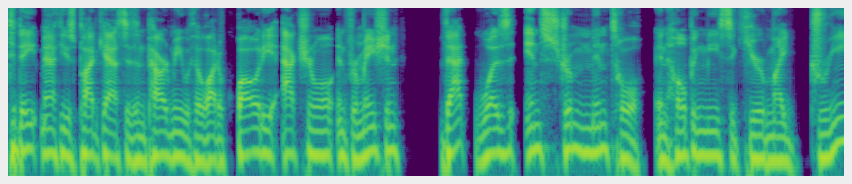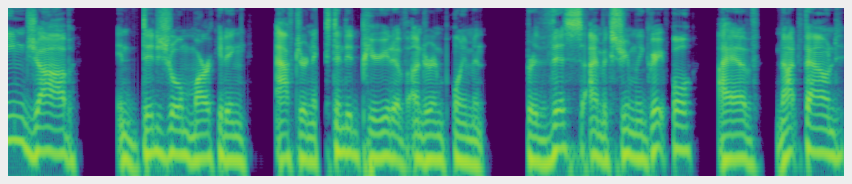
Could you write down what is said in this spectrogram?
To date, Matthew's podcast has empowered me with a lot of quality, actionable information that was instrumental in helping me secure my dream job in digital marketing after an extended period of underemployment. For this, I'm extremely grateful. I have not found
